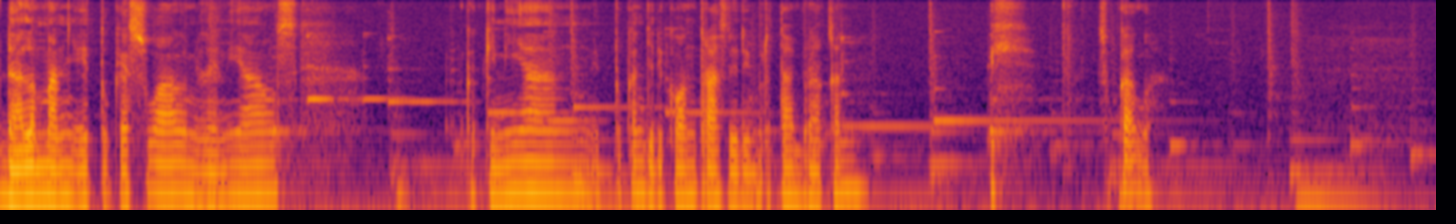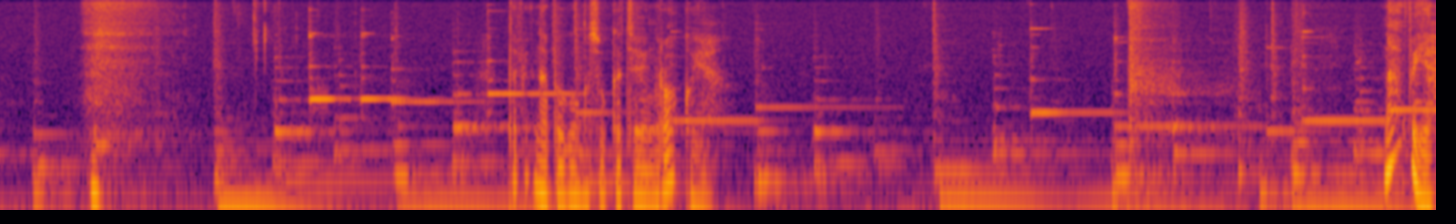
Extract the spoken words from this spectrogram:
dalemannya itu casual millennials kekinian itu kan jadi kontras jadi bertabrakan. Ih suka gue tapi kenapa gue gak suka cewek ngerokok ya? Kenapa ya?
